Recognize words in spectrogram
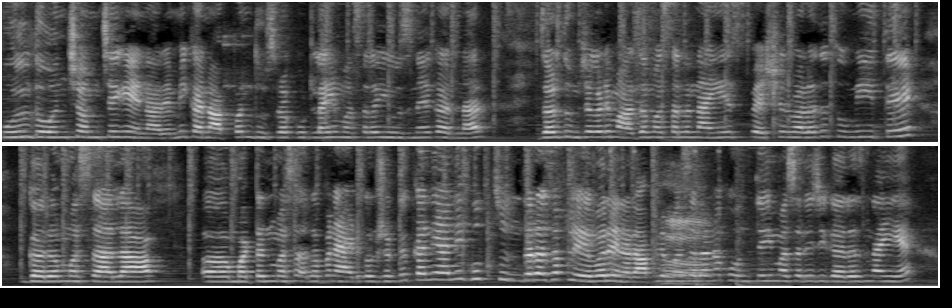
फुल दोन चमचे घेणार आहे मी कारण आपण दुसरा कुठलाही मसाला यूज नाही करणार. जर तुमच्याकडे माझा मसाला नाही आहे स्पेशलवाला तर तुम्ही इथे गरम मसाला मटन मसाला पण ऍड करू शकता. कारण याने खूप सुंदर असा फ्लेवर येणार. आपल्या. मसाल्यांना कोणत्याही मसाल्याची गरज नाही आहे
